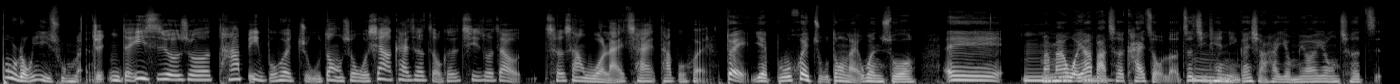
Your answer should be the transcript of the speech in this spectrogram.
不容易出门。就你的意思就是说，他并不会主动说我现在要开车走，可是气座在我车上，我来拆，他不会。对，也不会主动来问说，哎，妈妈，我要把车开走了，这几天你跟小孩有没有要用车子？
